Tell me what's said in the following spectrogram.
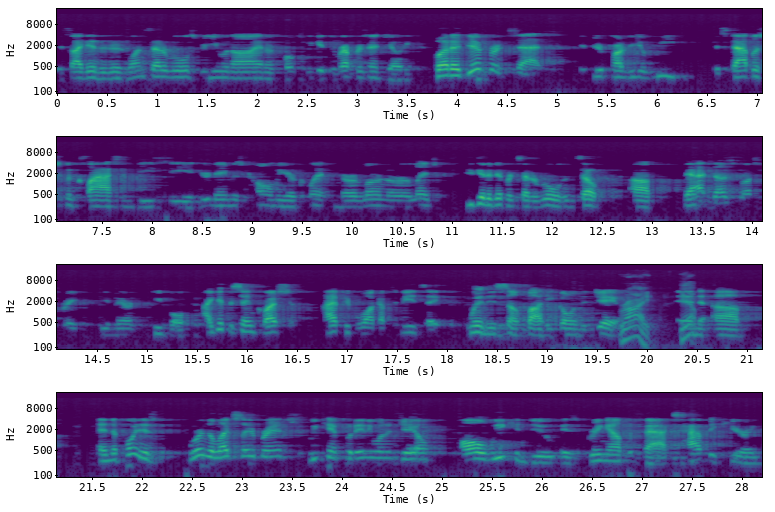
This idea that there's one set of rules for you and I and folks we get to represent Jody, but a different set if you're part of the elite establishment class in D.C. and your name is Comey or Clinton or Lerner or Lynch, you get a different set of rules. And so um, that does frustrate the American people. I get the same question. I have people walk up to me and say, "When is somebody going to jail?" Right. And yep. um, and the point is, we're in the legislative branch. We can't put anyone in jail. All we can do is bring out the facts, have the hearings,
